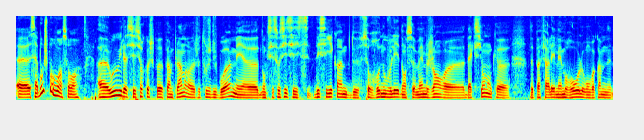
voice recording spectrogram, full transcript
ça bouge pour vous en ce moment? Oui, oui, là c'est sûr que je peux pas me plaindre, je touche du bois, mais donc c'est aussi d'essayer quand même de se renouveler dans ce même genre d'action, donc de ne pas faire les mêmes rôles où on voit quand même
